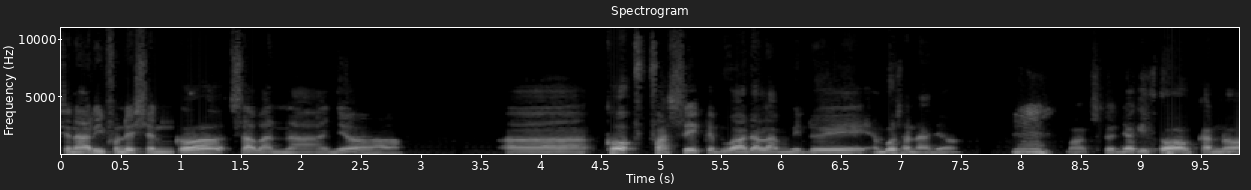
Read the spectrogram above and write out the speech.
Cenari Foundation kok sabananya eh, kok fase kedua dalam ide embo sananya Hmm. maksudnya gitu karena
